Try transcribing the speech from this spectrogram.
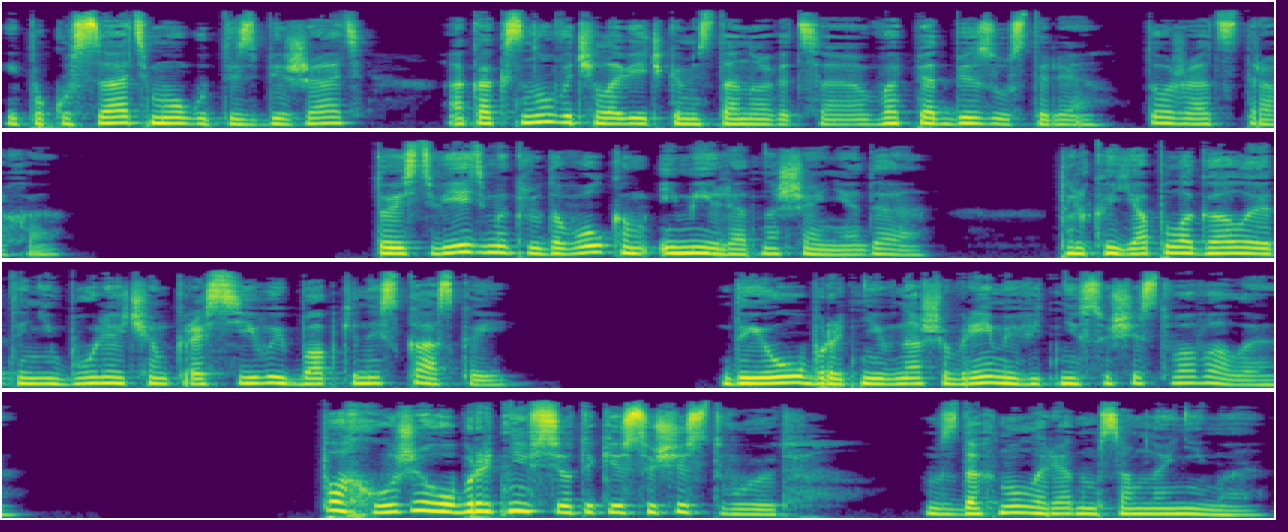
И покусать могут, и сбежать, а как снова человечками становятся, вопят без устали, тоже от страха. То есть ведьмы к людоволкам имели отношение, да. Только я полагала это не более чем красивой бабкиной сказкой. Да и оборотней в наше время ведь не существовало. «Похоже, оборотни все-таки существуют», — вздохнула рядом со мной Нима.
